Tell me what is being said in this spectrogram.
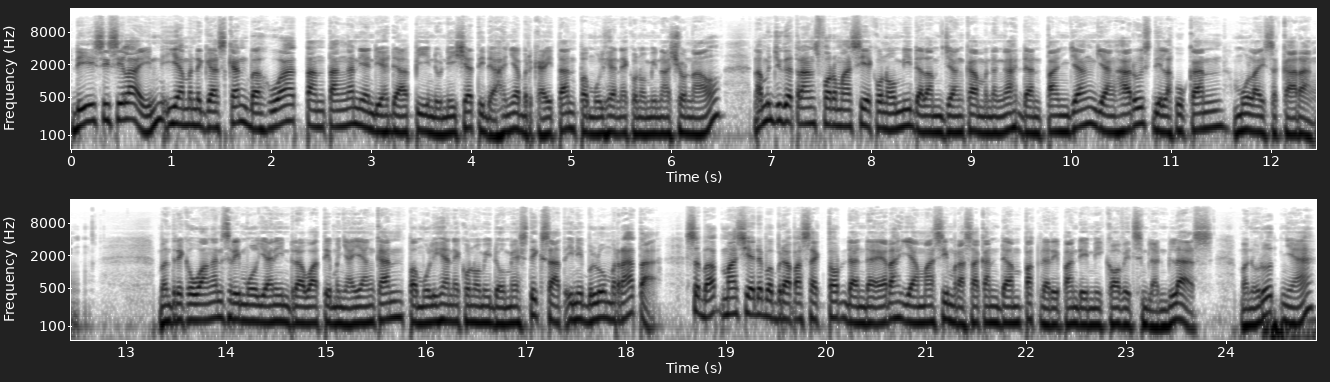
Di sisi lain, ia menegaskan bahwa tantangan yang dihadapi Indonesia tidak hanya berkaitan pemulihan ekonomi nasional, namun juga transformasi ekonomi dalam jangka menengah dan panjang yang harus dilakukan mulai sekarang. Menteri Keuangan Sri Mulyani Indrawati menyayangkan pemulihan ekonomi domestik saat ini belum merata, sebab masih ada beberapa sektor dan daerah yang masih merasakan dampak dari pandemi COVID-19. Menurutnya,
